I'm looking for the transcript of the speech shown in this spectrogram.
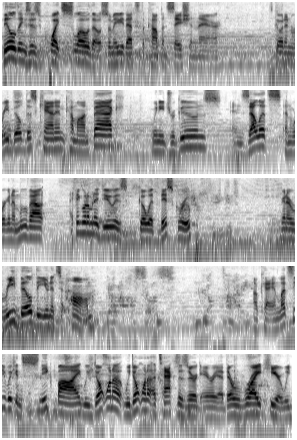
buildings is quite slow, though, so maybe that's the compensation there. Let's go ahead and rebuild this cannon. Come on back. We need Dragoons and Zealots, and we're going to move out. I think what I'm going to do is go with this group. We're going to rebuild the units at home. Okay, and let's see if we can sneak by. We don't want to we don't want to attack the Zerg area. They're right here. We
